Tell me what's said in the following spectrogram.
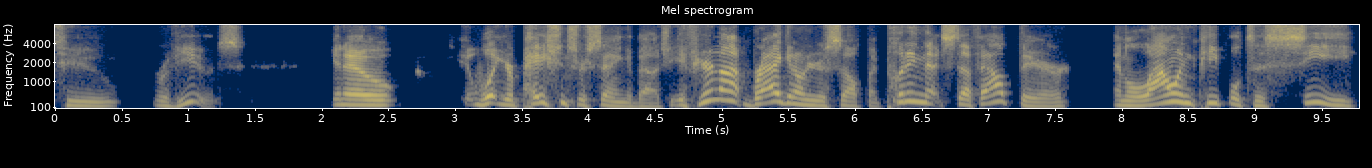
to reviews. You know, what your patients are saying about you. If you're not bragging on yourself by putting that stuff out there and allowing people to see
